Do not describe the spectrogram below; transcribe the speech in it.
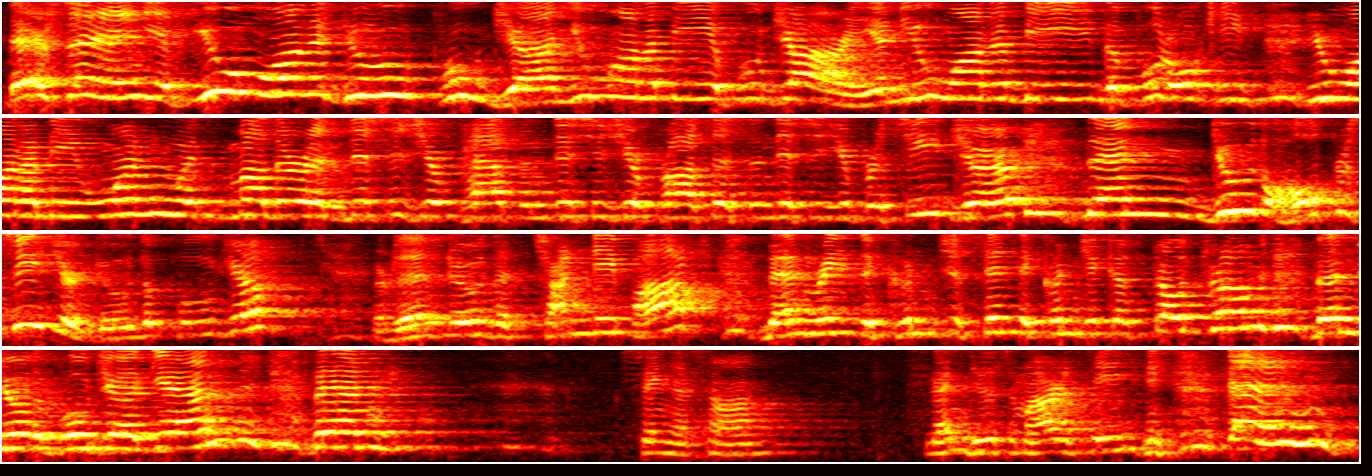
They're saying if you want to do puja, you want to be a pujari, and you want to be the purokit, you want to be one with mother, and this is your path, and this is your process, and this is your procedure, then do the whole procedure. Do the puja, then do the Chandi part, then read the Kunja Siddha Kunjika Stotram, then do the puja again, then sing a song, then do some arati, then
